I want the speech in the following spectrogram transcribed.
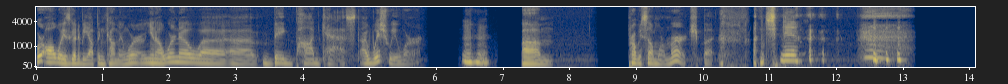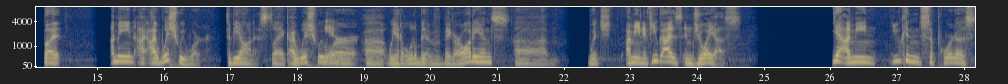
We're always going to be up and coming. We're, you know, we're no uh, uh, big podcast. I wish we were. hmm Um, probably sell more merch, but I'm just Yeah. but I mean, I, I wish we were, to be honest. Like, I wish we Yeah. were. Uh, we had a little bit of a bigger audience. Um, which I mean, if you guys enjoy us, yeah, I mean, you can support us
